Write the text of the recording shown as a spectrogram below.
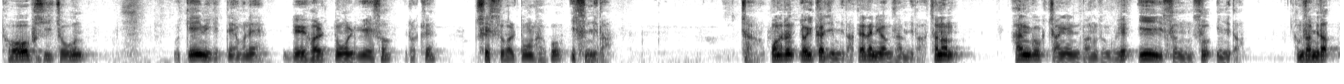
더없이 좋은 게임이기 때문에 뇌 활동을 위해서 이렇게 체스 활동을 하고 있습니다. 자, 오늘은 여기까지입니다. 대단히 감사합니다. 저는 한국장애인 방송국의 이승수입니다. 감사합니다.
